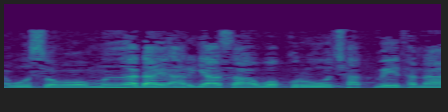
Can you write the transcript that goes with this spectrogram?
อวุโสเมื่อใดอริยสาวกรู้ชัดเวทนา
